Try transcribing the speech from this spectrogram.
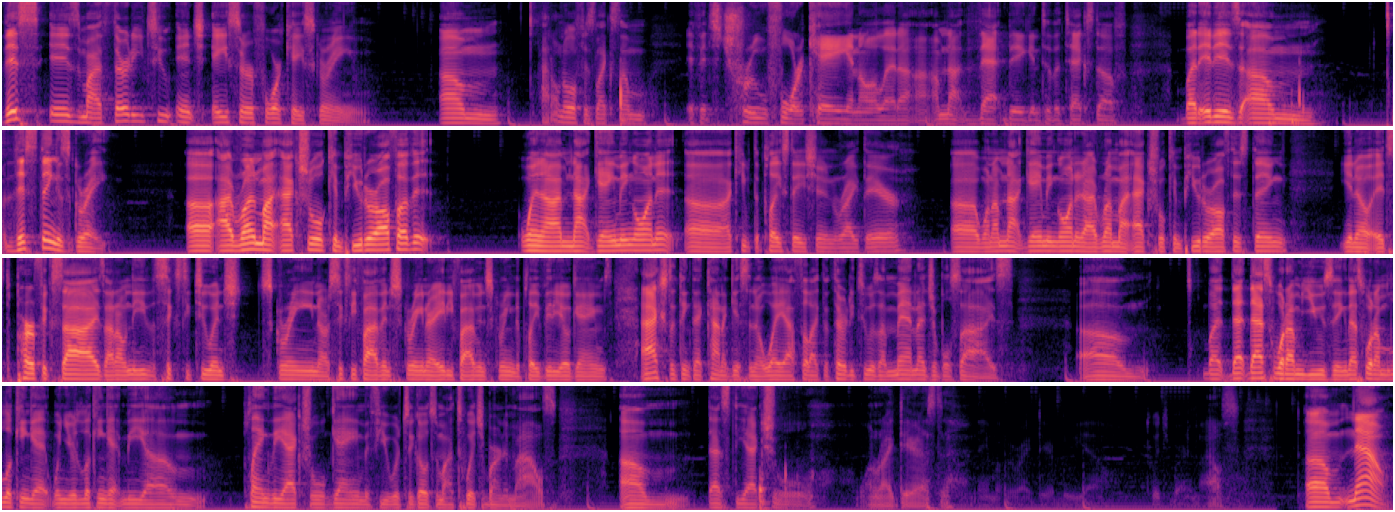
This is my 32 inch Acer 4K screen. Um, I don't know if it's like some, if it's true 4K and all that. I, I'm not that big into the tech stuff, but it is. Um, this thing is great. Uh, I run my actual computer off of it, when I'm not gaming on it. Uh, I keep the PlayStation right there. Uh, when I'm not gaming on it, I run my actual computer off this thing. You know, it's the perfect size. I don't need a 62 inch screen or 65 inch screen or 85 inch screen to play video games. I actually think that kind of gets in the way. I feel like the 32 is a manageable size. Um, but that that's what I'm using. That's what I'm looking at when you're looking at me um, playing the actual game. If you were to go to my Twitch Burning Miles, um, that's the actual one right there. That's the Um, now,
